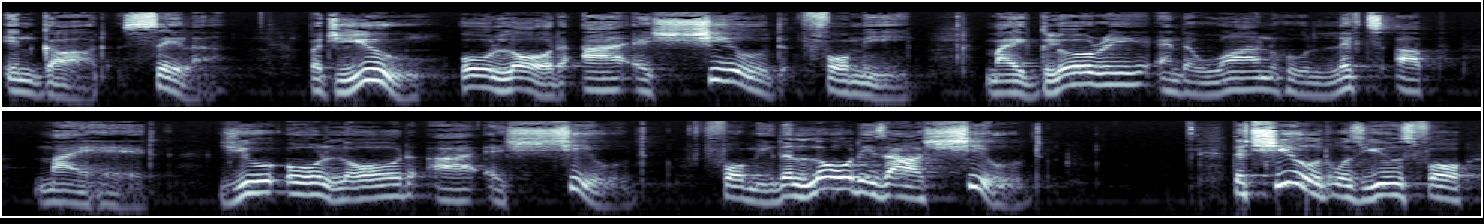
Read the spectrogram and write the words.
in God, Selah. But you, O Lord, are a shield for me, my glory and the one who lifts up my head. You, O Lord, are a shield for me. The Lord is our shield. The shield was used for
